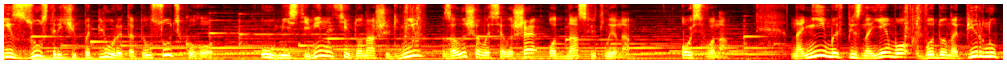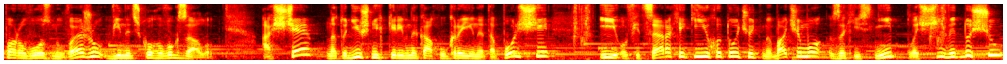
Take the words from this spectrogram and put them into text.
Із зустрічі Петлюри та Пілсудського у місті Вінниці до наших днів залишилася лише одна світлина. Ось вона. На ній ми впізнаємо водонапірну паровозну вежу Вінницького вокзалу. А ще на тодішніх керівниках України та Польщі і офіцерах, які їх оточують, ми бачимо захисні плащі від дощу.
